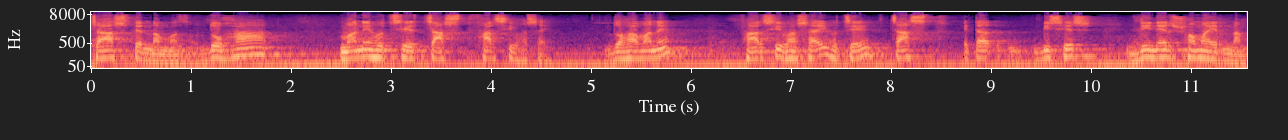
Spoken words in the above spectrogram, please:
চাষতের নামাজ। দোহা মানে হচ্ছে চাষ ফার্সি ভাষায়। দোহা মানে ফার্সি ভাষায় হচ্ছে চাষ এটা বিশেষ দিনের সময়ের নাম।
